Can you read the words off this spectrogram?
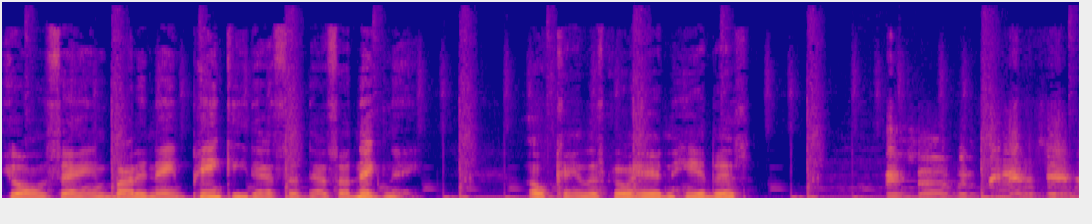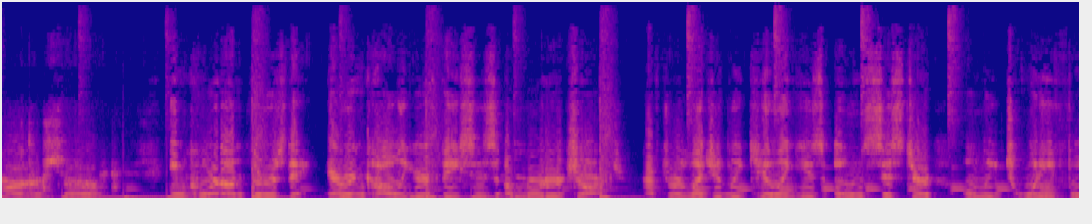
You know what I'm saying? By the name Pinky. That's her that's her nickname. Okay, let's go ahead and hear this. with, uh, with premeditated murder, sir. In court on Thursday, Aaron Collier faces a murder charge after allegedly killing his own sister only 24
